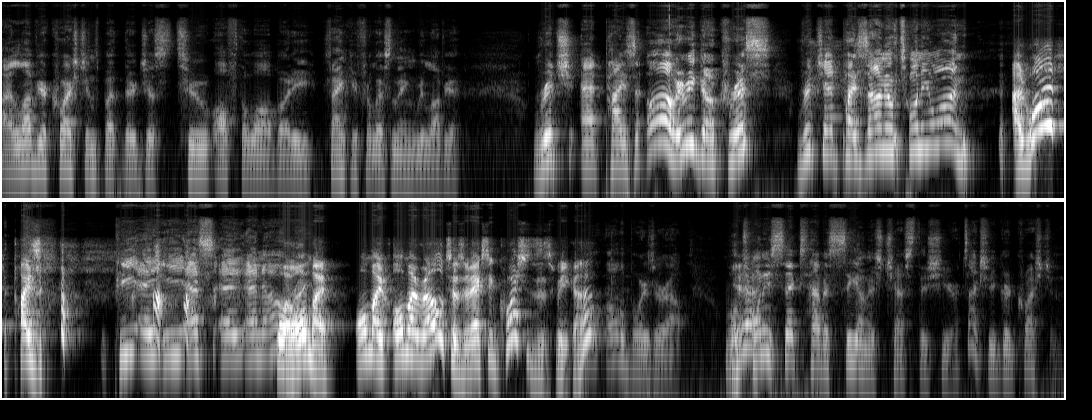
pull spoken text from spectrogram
I love your questions, but they're just too off the wall, buddy. Thank you for listening. We love you. Rich at Paesano. Oh, here we go, Chris. Rich at Paesano 21. And what? Pais- P A E S A N O. Well, all right? my all my all my relatives are asking questions this week, huh? All the boys are out. Will Yeah. 26 have a C on his chest this year? It's actually a good question.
